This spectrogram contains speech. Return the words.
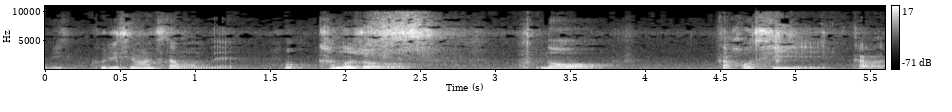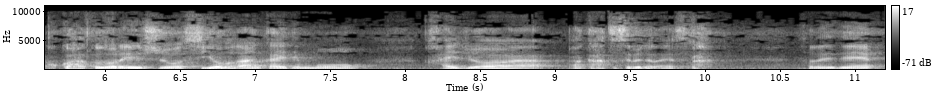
びっくりしましたもんね。彼女の、のが欲しいから告白の練習をしようの段階でも会場は爆発するじゃないですか。それで、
